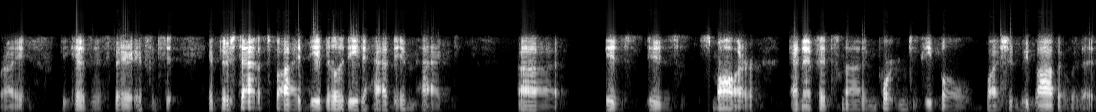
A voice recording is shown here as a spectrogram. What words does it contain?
right? Because if they're, if it's, if they're satisfied, the ability to have impact, uh, is, is smaller. And if it's not important to people, why should we bother with it?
